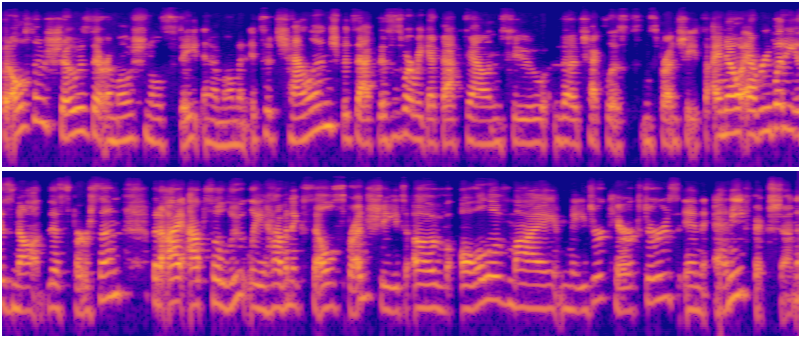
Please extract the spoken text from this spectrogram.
but also shows their emotional state in a moment. It's a challenge, but Zach, this is where we get back down to the checklists and spreadsheets. I know everybody is not this person, but I absolutely have an Excel spreadsheet of all of my major characters in any fiction.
